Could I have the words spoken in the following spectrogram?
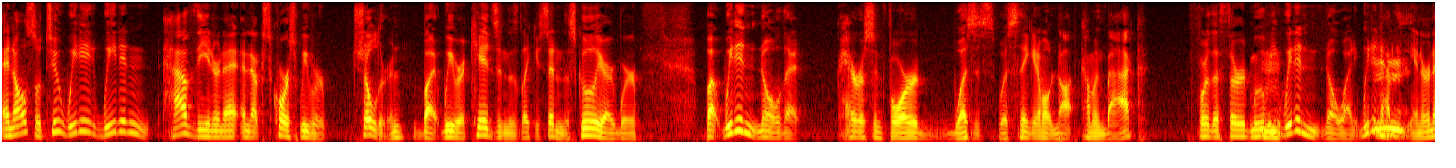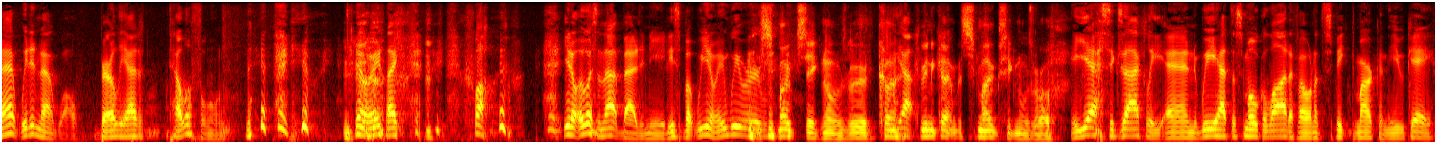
And also too we did we didn't have the internet and of course we were children but we were kids in the like you said in the schoolyard where but we didn't know that harrison ford was was thinking about not coming back for the third movie mm. we didn't know any we didn't have the mm. internet we didn't have well barely had a telephone you know I mean? like well you know, it wasn't that bad in the '80s, but we, you know, we were smoke signals. We were co- Yeah. communicating with smoke signals, Rob. Yes, exactly. And we had to smoke a lot if I wanted to speak to Mark in the UK.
